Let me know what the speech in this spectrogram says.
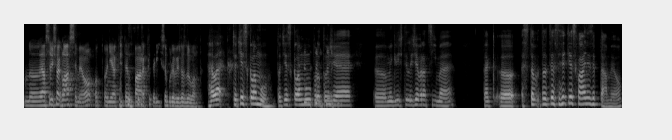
no, já se když tak hlásím, jo, o, o nějaký ten pár, který se bude vyřazovat. Hele, to tě zklamu, to tě zklamu, protože uh, my když ty lyže vracíme, tak uh, to, to, to se tě schválně zeptám, jo.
